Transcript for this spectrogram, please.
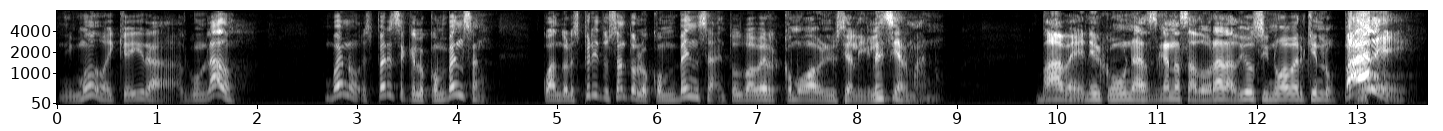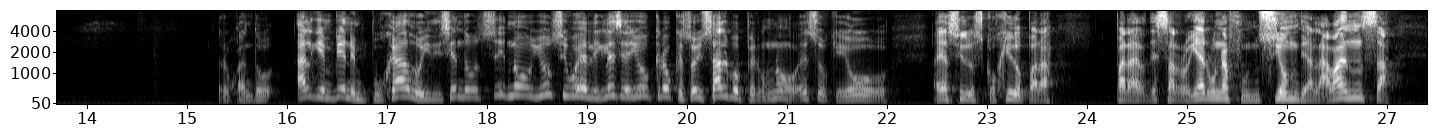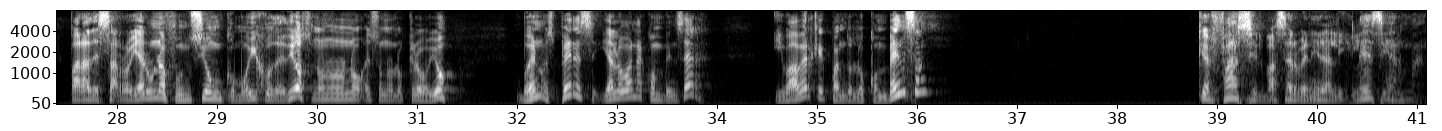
ni modo, hay que ir a algún lado. Bueno, espérese que lo convenzan. Cuando el Espíritu Santo lo convenza, entonces va a ver cómo va a venir usted a la iglesia, hermano. Va a venir con unas ganas de adorar a Dios y no va a ver quién lo pare. Pero cuando alguien viene empujado y diciendo, sí, no, yo sí voy a la iglesia, yo creo que soy salvo, pero no, eso que yo haya sido escogido para, para desarrollar una función de alabanza, para desarrollar una función como hijo de Dios, no, no, no, eso no lo creo yo. Bueno, espérese, ya lo van a convencer. Y va a ver que cuando lo convenzan, qué fácil va a ser venir a la iglesia, hermano.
